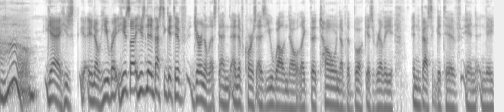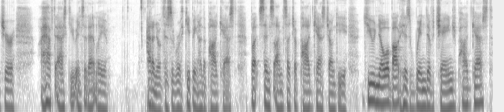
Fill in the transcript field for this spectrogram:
Oh, yeah, he's you know he he's a, he's an investigative journalist, and and of course, as you well know, like the tone of the book is really investigative in nature. I have to ask you, incidentally, I don't know if this is worth keeping on the podcast, but since I'm such a podcast junkie, do you know about his Wind of Change podcast?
